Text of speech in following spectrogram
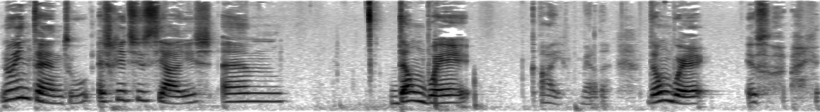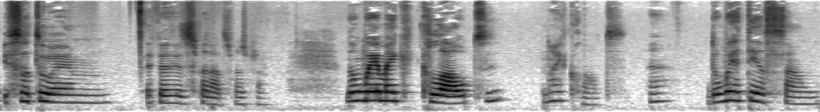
No entanto, as redes sociais um, dão bué. Ai, merda. Dão bué. Eu só, eu só estou a, a fazer disparados, mas pronto. Dão bué meio clout. Não é clout. Hã? Dão bué atenção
